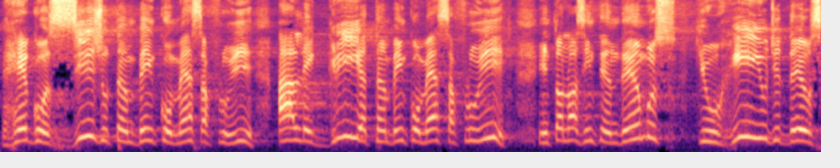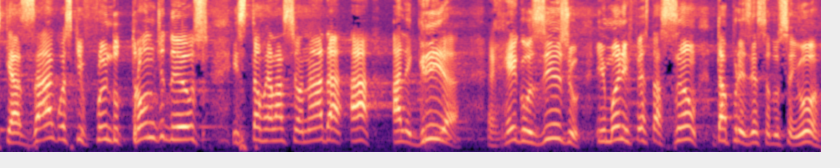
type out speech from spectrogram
regozijo também começa a fluir, a alegria também começa a fluir. Então nós entendemos que o rio de Deus, que as águas que fluem do trono de Deus, estão relacionadas à alegria, regozijo e manifestação da presença do Senhor.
